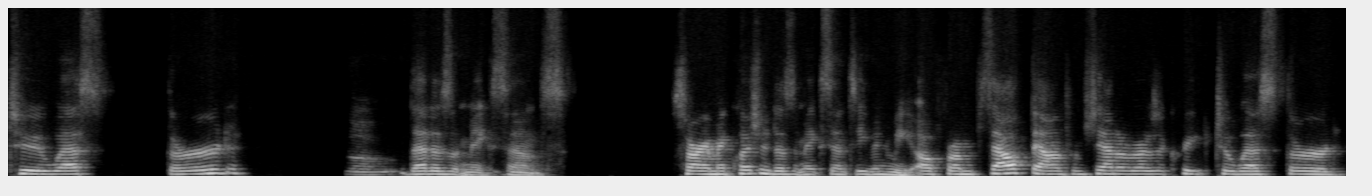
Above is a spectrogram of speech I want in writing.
to West Third. That doesn't make sense. Sorry, my question doesn't make sense even to me. Oh, from southbound from Santa Rosa Creek to West Third,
